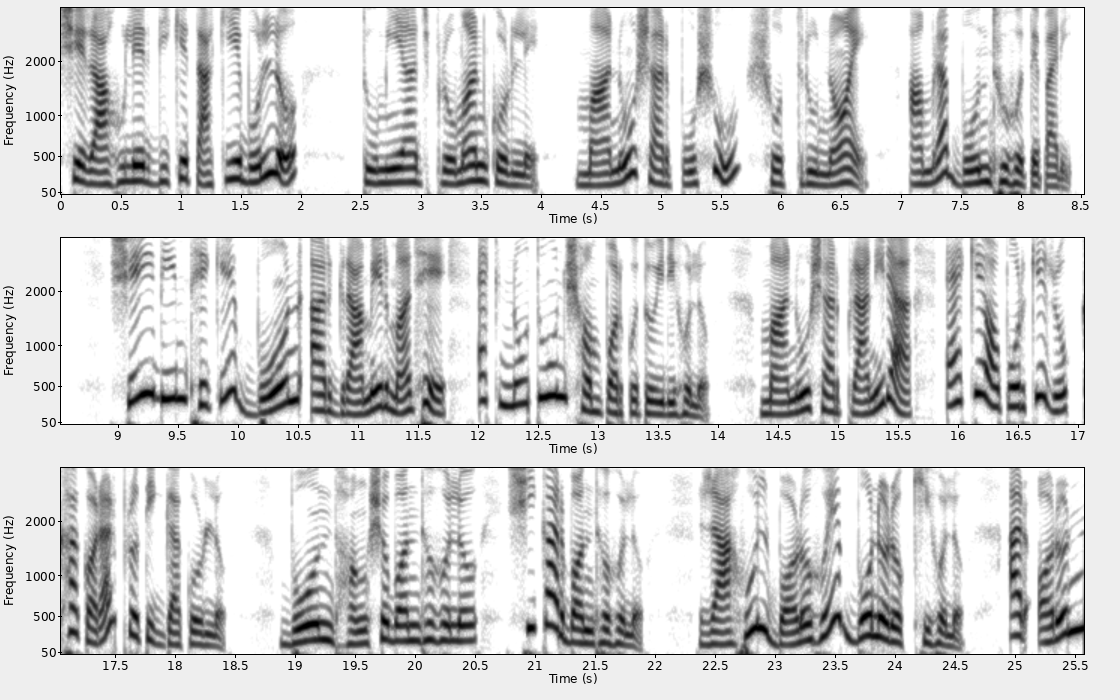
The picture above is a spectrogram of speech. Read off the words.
সে রাহুলের দিকে তাকিয়ে বলল তুমি আজ প্রমাণ করলে, মানুষ আর পশু শত্রু নয়, আমরা বন্ধু হতে পারি। সেই দিন থেকে বন আর গ্রামের মাঝে এক নতুন সম্পর্ক তৈরি হল। মানুষ আর প্রাণীরা একে অপরকে রক্ষা করার প্রতিজ্ঞা করল। বন ধ্বংসবন্ধ হল, শিকার বন্ধ হল। রাহুল বড় হয়ে বনরক্ষী হল, আর অরণ্য,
